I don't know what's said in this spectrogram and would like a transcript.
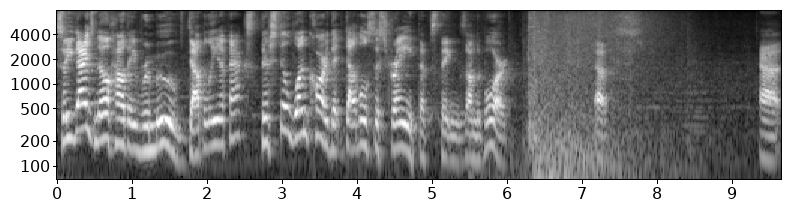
so you guys know how they remove doubling effects? There's still one card that doubles the strength of things on the board. Oh. Uh,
